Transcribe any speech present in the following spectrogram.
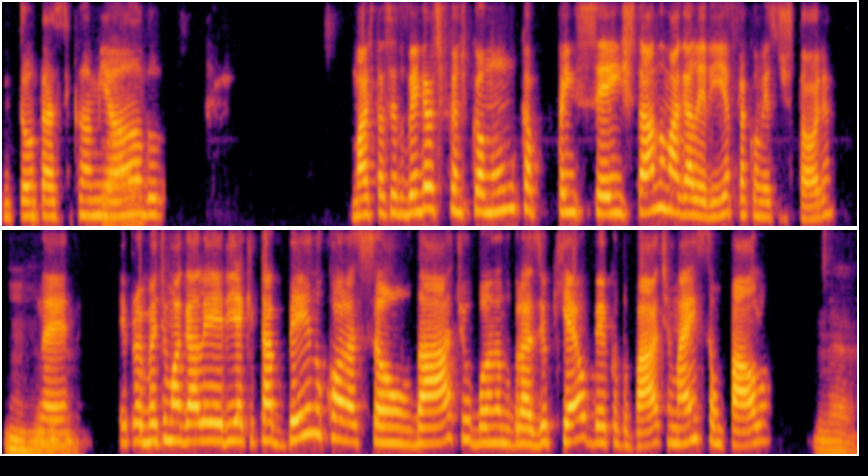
então está se caminhando. Claro. Mas está sendo bem gratificante, porque eu nunca pensei em estar numa galeria para começo de história, uhum. né? E provavelmente uma galeria que está bem no coração da arte urbana no Brasil, que é o Beco do Batman, é em São Paulo. É.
